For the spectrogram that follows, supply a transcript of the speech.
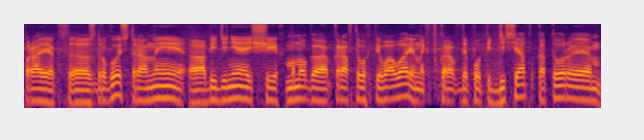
проект, э, с другой стороны, объединяющий много крафтовых пивоваренных в Крафт Депо 50, которые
